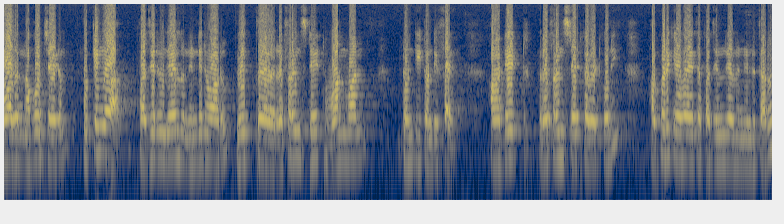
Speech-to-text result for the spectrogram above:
వాళ్ళని నమోదు చేయడం ముఖ్యంగా పద్దెనిమిది ఏళ్ళు నిండిన వారు with reference date one one twenty twenty five ఆ డేట్ రెఫరెన్స్ డేట్గా పెట్టుకొని అప్పటికి ఎవరైతే పద్దెనిమిది ఏళ్ళు నిండుతారో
